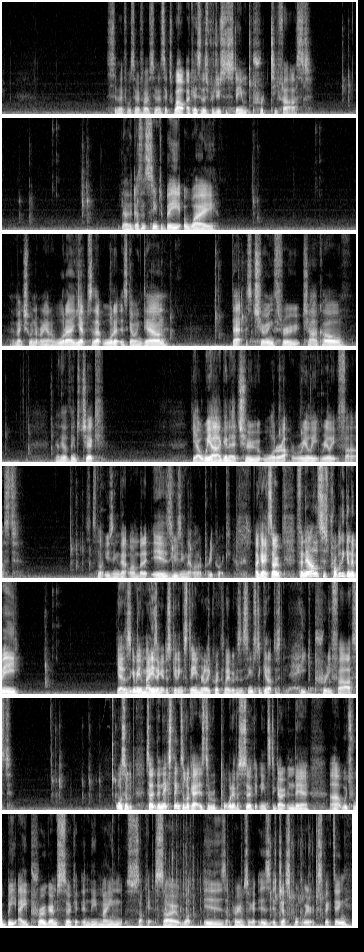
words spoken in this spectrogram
784, 785, 786. Wow, okay, so this produces steam pretty fast. Now, there doesn't seem to be a way... Make sure we're not running out of water. Yep, so that water is going down. That is chewing through charcoal. Now, the other thing to check... Yeah, we are going to chew water up really, really fast. So it's not using that one, but it is using that one up pretty quick. Okay, so for now, this is probably going to be... Yeah, this is going to be amazing at just getting steam really quickly because it seems to get up to heat pretty fast. Awesome. So the next thing to look at is to put whatever circuit needs to go in there, uh, which will be a programmed circuit in the main socket. So what is a programmed circuit? Is it just what we're expecting?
